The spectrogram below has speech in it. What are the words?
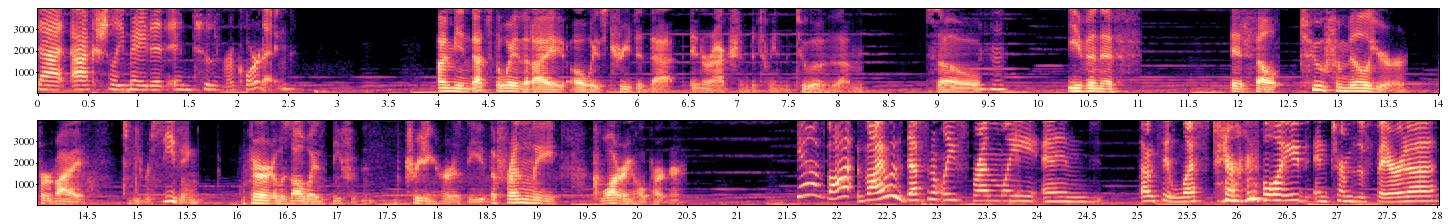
that actually made it into the recording. I mean, that's the way that I always treated that interaction between the two of them. So Mhm. even if it felt too familiar for Vi to be receiving, Farida was always the treating her as the the friendly watering hole partner. Yeah, Vi, Vi was definitely friendly and I would say less paranoid in terms of Farida,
